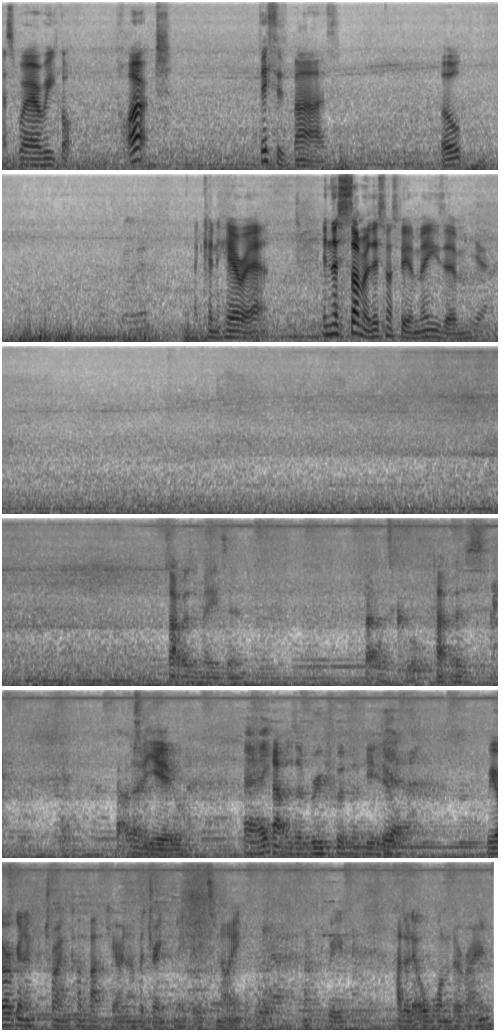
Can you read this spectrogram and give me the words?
That's where we got parked. This is bad. Oh, I can hear it. In the summer, this must be amazing. Yeah. That was amazing. That was cool. That was That a view. Eh? That was a roof with a view. yeah. We are going to try and come back here and have a drink maybe tonight Yeah. after we've had a little wander around.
